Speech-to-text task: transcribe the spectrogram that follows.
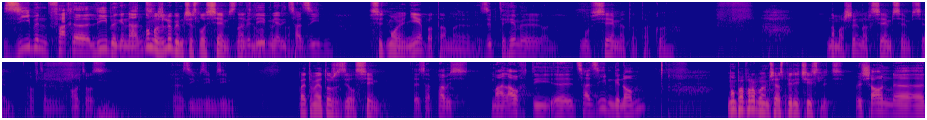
siebenfache Liebe genannt. Ну, мы же любим число 7, Ja, знаете. wir вот leben ja die такое. Zahl sieben, Седьмое небо там, и, der siebte Himmel und ну, 7 это такое. На машинах 7, 7, 7. auf den Autos Äh, 777. Поэтому я тоже сделал 7. Deshalb habe ich mal auch die äh, Zahl 7 genommen. Ну, попробуем сейчас перечислить. Wir schauen äh,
